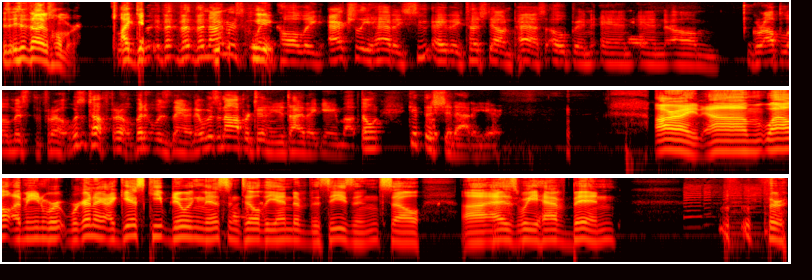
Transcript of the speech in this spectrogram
He's a Niners homer. Like I get the, the, the Niners play calling actually had a, a touchdown pass open and and um Garoppolo missed the throw. It was a tough throw, but it was there. There was an opportunity to tie that game up. Don't get this shit out of here. All right. Um, well, I mean, we're we're gonna, I guess, keep doing this until the end of the season. So, uh, as we have been through.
